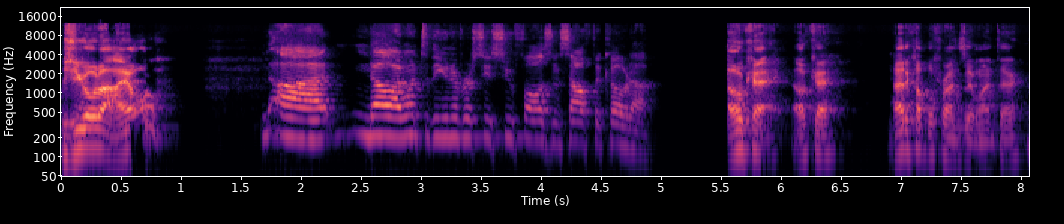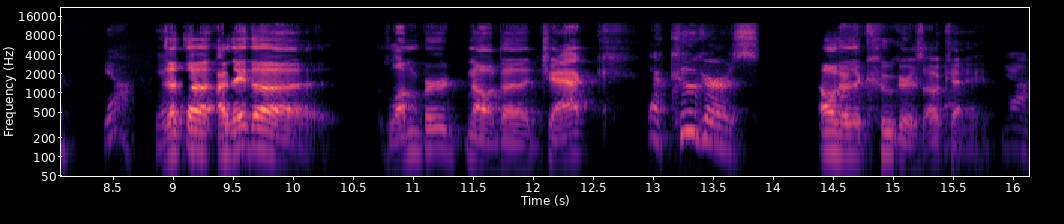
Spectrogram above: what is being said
Did you go to Iowa? Uh, no, I went to the University of Sioux Falls in South Dakota. Okay, okay. I had a couple friends that went there. Yeah, yeah. Is that the? Are they the lumber. No, the Jack. They're Cougars. Oh, they're the Cougars. Okay. Yeah.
